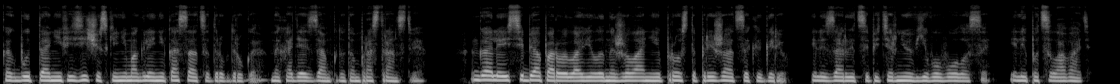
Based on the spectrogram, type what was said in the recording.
как будто они физически не могли не касаться друг друга, находясь в замкнутом пространстве. Галя из себя порой ловила на желании просто прижаться к Игорю или зарыться пятерней в его волосы, или поцеловать,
